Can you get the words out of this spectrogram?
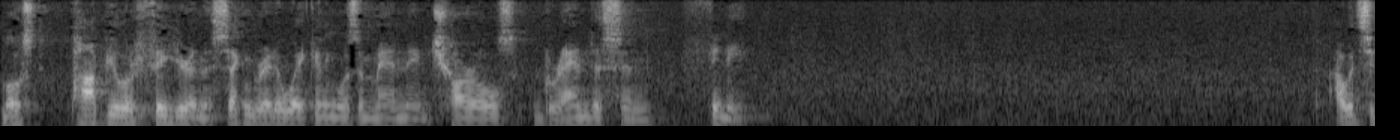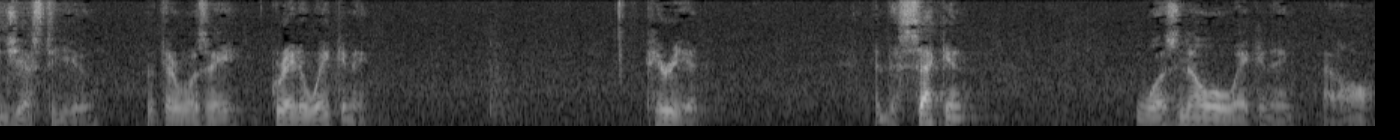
Most popular figure in the Second Great Awakening was a man named Charles Grandison Finney. I would suggest to you that there was a Great Awakening, period. And the second was no awakening at all.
